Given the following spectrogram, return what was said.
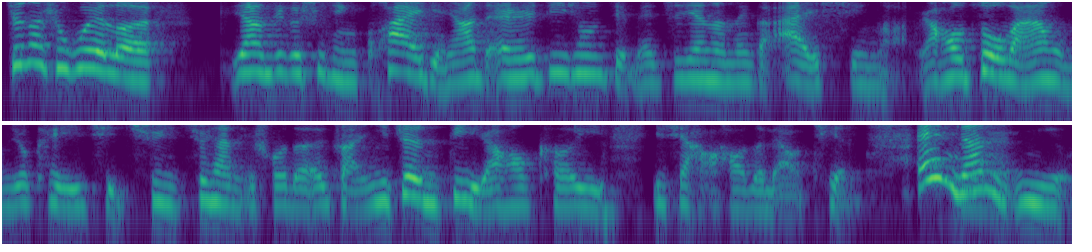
真的是为了让这个事情快一点，然后而是弟兄姐妹之间的那个爱心嘛。然后做完，我们就可以一起去，就像你说的转移阵地，然后可以一起好好的聊天。哎，那你对你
